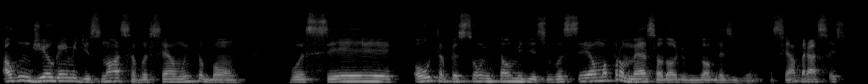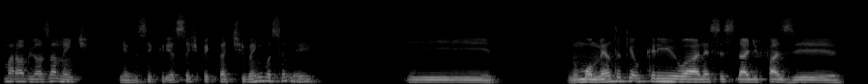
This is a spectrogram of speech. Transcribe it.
algum dia alguém me disse: "Nossa, você é muito bom". Você outra pessoa então me disse: "Você é uma promessa do audiovisual brasileiro". Você abraça isso maravilhosamente. E aí você cria essa expectativa em você mesmo. E no momento que eu crio a necessidade de fazer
